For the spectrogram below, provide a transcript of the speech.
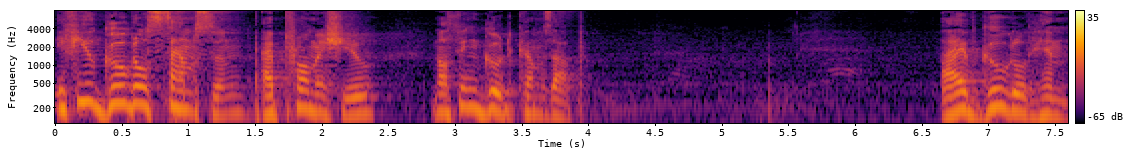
If you Google Samson, I promise you, nothing good comes up. I've Googled him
